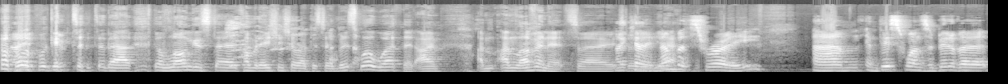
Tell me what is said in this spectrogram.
we'll get to, to that the longest uh, accommodation show episode, but it's well worth it. I'm I'm I'm loving it. So okay, so, yeah. number three, um, and this one's a bit of a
